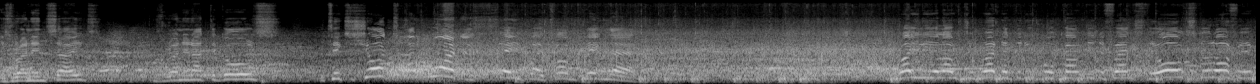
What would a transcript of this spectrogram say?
He's run inside. He's running at the goals. He takes a shot, and what a save by Tom King there. Riley allowed to run at the Newport County defence. They all stood off him.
